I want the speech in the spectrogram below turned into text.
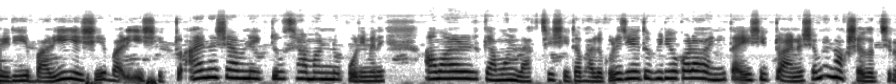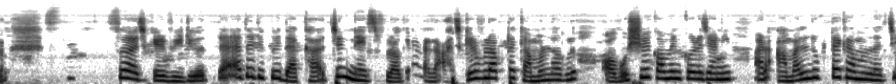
বেরিয়ে বাড়ি এসে বাড়ি এসে একটু আয়নার সামনে একটু সামান্য পরিমাণে আমার কেমন লাগছে সেটা ভালো করে যেহেতু ভিডিও করা হয়নি, তাই এসে একটু আয়নার সামনে নকশা করছিলাম। সো আজকের ভিডিওতে এতটুকুই দেখা হচ্ছে নেক্সট ব্লগে আর আজকের ব্লগটা কেমন লাগল অবশ্যই কমেন্ট করে জানি আর আমার লুকটা কেমন লাগছে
